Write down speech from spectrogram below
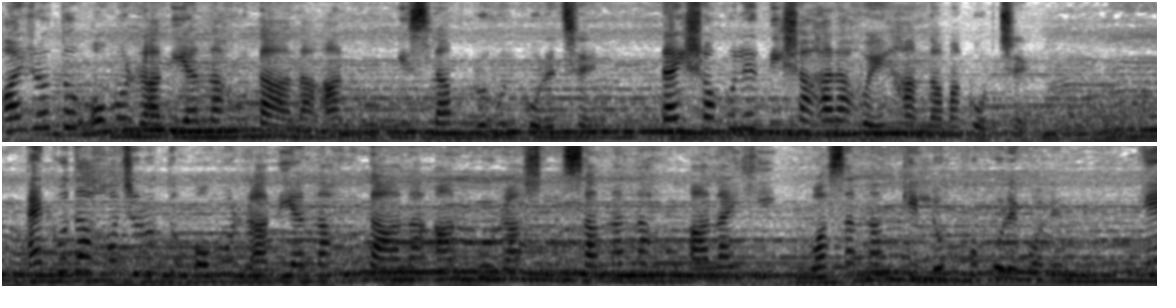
হয়রত ওমর রাদিয়াল্লাহ তাআলা আনহু ইসলাম গ্রহণ করেছে, তাই সকলে দিশাহারা হয়ে হাঙ্গামা করছে। একদা হজরত ওমর রাদিয়াল্লাহ তাআলা আনহু রাসূল সাল্লাল্লাহু আলাইহি ওয়াসাল্লামকে লক্ষ্য করে বলেন, হে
